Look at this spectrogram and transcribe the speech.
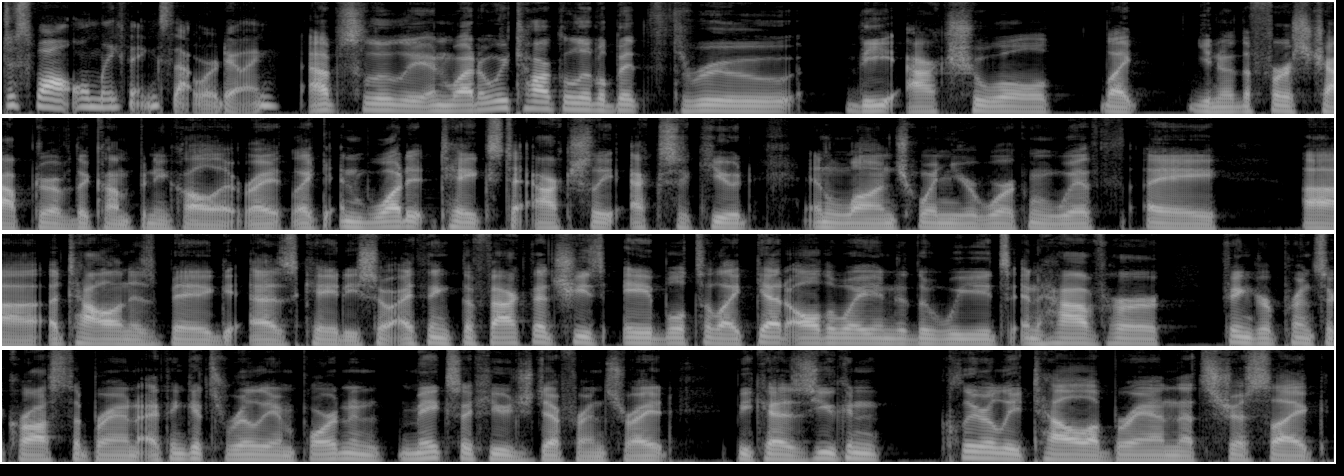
De Soi only things that we're doing. Absolutely. And why don't we talk a little bit through the actual like you know the first chapter of the company call it right like and what it takes to actually execute and launch when you're working with a uh, a talent as big as Katy. So I think the fact that she's able to like get all the way into the weeds and have her fingerprints across the brand, I think it's really important and makes a huge difference, right? Because you can clearly tell a brand that's just like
